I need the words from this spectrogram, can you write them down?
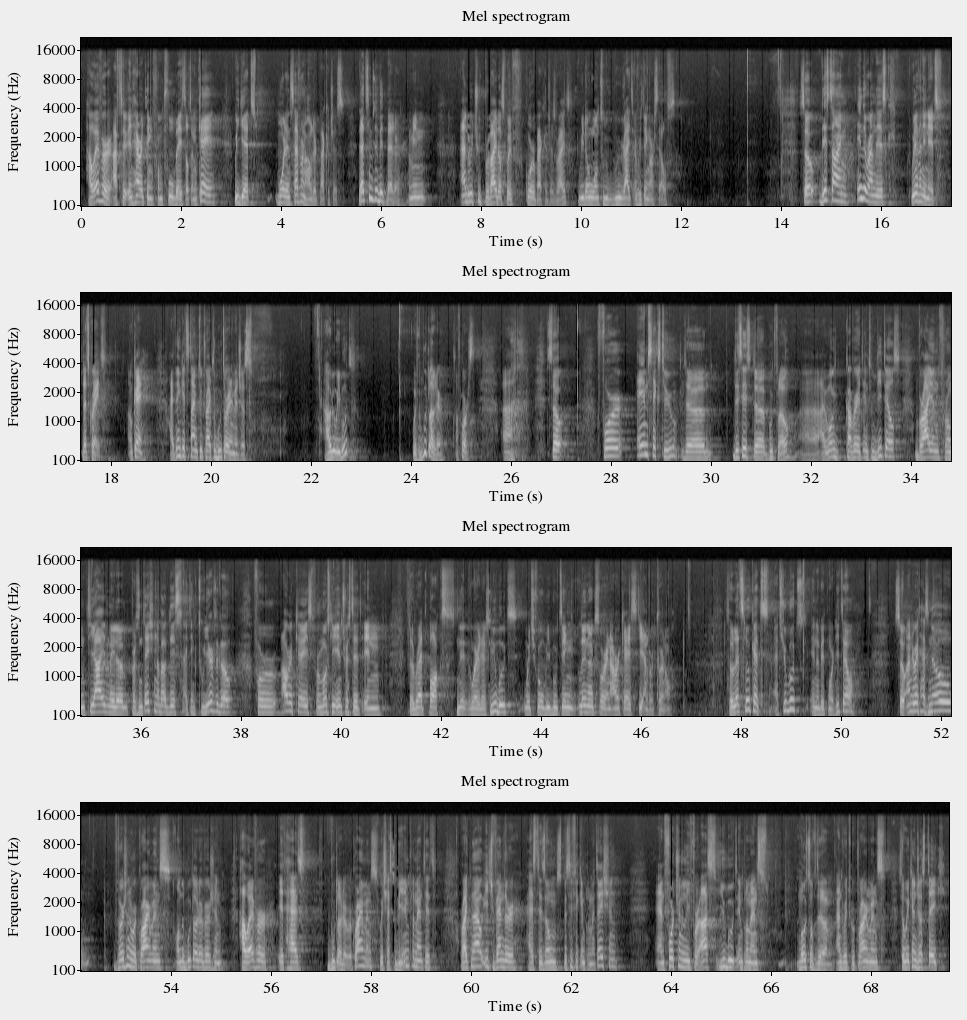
However, after inheriting from fullbase.mk, we get more than 700 packages. That seems a bit better. I mean, Android should provide us with core packages, right? We don't want to rewrite everything ourselves. So this time, in the Ramdisk, we have an init. That's great. Okay, I think it's time to try to boot our images. How do we boot? With a bootloader, of course. Uh, so for AM62, the, this is the boot flow. Uh, I won't cover it into details. Brian from TI made a presentation about this, I think two years ago. For our case, we're mostly interested in the red box where there's U-boot, which will be booting Linux, or in our case, the Android kernel. So let's look at, at U-boot in a bit more detail. So Android has no version requirements on the bootloader version. However, it has bootloader requirements, which has to be implemented. Right now, each vendor has its own specific implementation. And fortunately for us, U-boot implements most of the Android requirements. So we can just take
